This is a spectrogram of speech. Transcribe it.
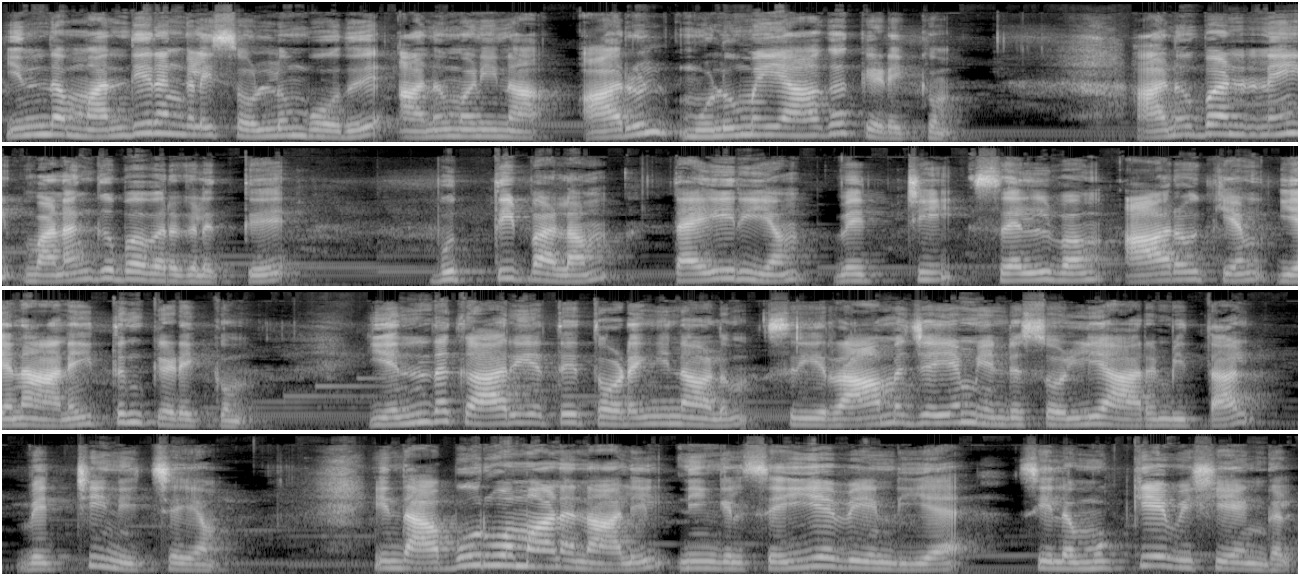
இந்த மந்திரங்களை சொல்லும்போது அனுமனினா அருள் முழுமையாக கிடைக்கும். அனுபனை வணங்குபவர்களுக்கு புத்தி பலம் தைரியம் வெற்றி செல்வம் ஆரோக்கியம் என அனைத்தும் கிடைக்கும். எந்த காரியத்தை தொடங்கினாலும் ஸ்ரீ ராமஜெயம் என்று சொல்லி ஆரம்பித்தால் வெற்றி நிச்சயம். இந்த அபூர்வமான நாளில் நீங்கள் செய்ய வேண்டிய சில முக்கிய விஷயங்கள்.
